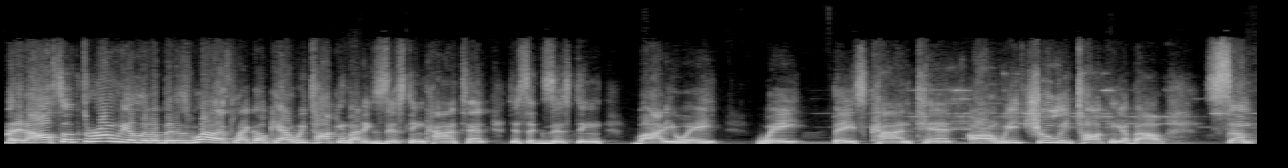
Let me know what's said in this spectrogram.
But it also threw me a little bit as well. It's like, okay, are we talking about existing content, just existing body weight, weight based content? Or are we truly talking about some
